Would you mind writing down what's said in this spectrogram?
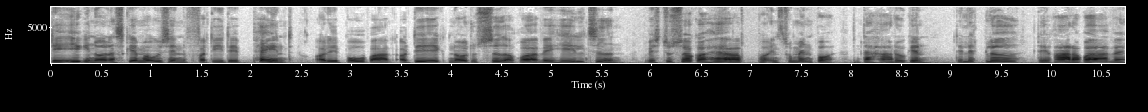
det er ikke noget, der skæmmer udseendet, fordi det er pænt, og det er brugbart, og det er ikke noget, du sidder og rører ved hele tiden. Hvis du så går herop på instrumentbord, der har du igen. Det er lidt bløde, det er rart at røre ved,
